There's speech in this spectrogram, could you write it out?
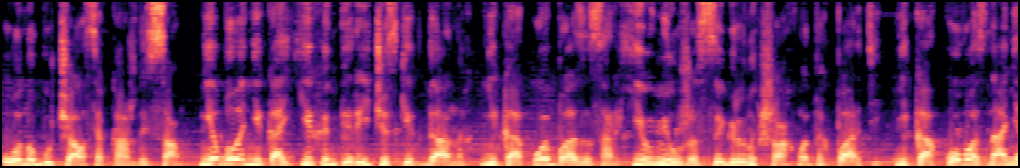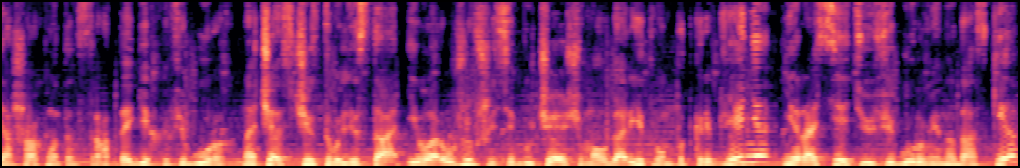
он обучался каждый сам. Не было никаких эмпирических данных, никакой базы с архивами уже сыгранных шахматных партий, никакого знания о шахматных стратегиях и фигурах. Начав с чистого листа и вооружившись обучающим алгоритмом подкрепления, нейросетью фигурами на доске,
